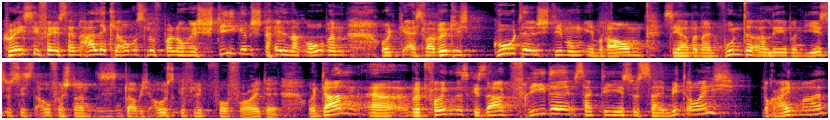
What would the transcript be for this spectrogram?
Crazy FaceTime, alle Glaubensluftballons stiegen steil nach oben und es war wirklich gute Stimmung im Raum. Sie haben ein Wunder erleben. Jesus ist auferstanden. Sie sind, glaube ich, ausgeflippt vor Freude. Und dann äh, wird Folgendes gesagt: Friede, sagte Jesus, sei mit euch. Noch einmal.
